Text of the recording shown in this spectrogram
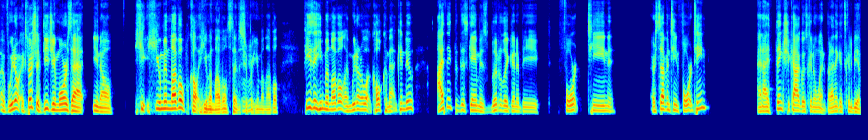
if we don't, especially if DJ Moore's at, you know, hu- human level, we'll call it human level instead of Mhm. superhuman level. If he's a human level and we don't know what Cole Kmet can do, I think that this game is literally going to be 14 or 17 14. And I think Chicago's going to win, but I think it's going to be a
